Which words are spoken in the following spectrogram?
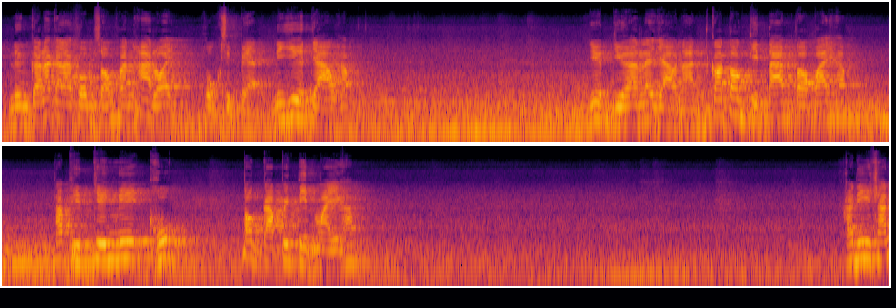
1 กรกฎาคม 2568 นี่ยืดยาวครับ ยืดเยื้อและยาวนานก็ต้องติดตามต่อไปครับ ถ้าผิดจริงนี่คุกต้องกลับไปติดใหม่ครับ คดีชั้น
